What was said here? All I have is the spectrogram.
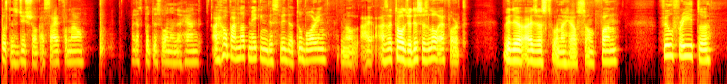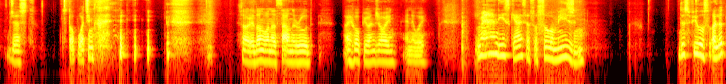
put this G-Shock aside for now. Let's put this one on the hand I hope I'm not making this video too boring you know. I as I told you this is low effort video. I just wanna have some fun. Feel free to just stop watching. Sorry I don't wanna sound rude. I hope you're enjoying anyway. Man these gases are so amazing. This feels a little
